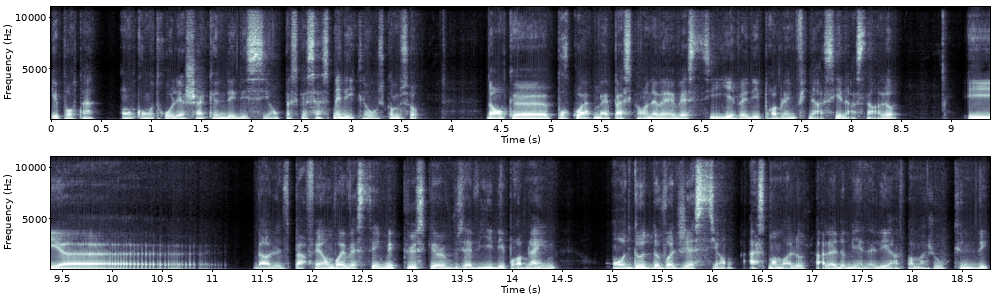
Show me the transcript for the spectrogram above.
Et pourtant, on contrôlait chacune des décisions parce que ça se met des clauses comme ça. Donc, euh, pourquoi? Ben parce qu'on avait investi, il y avait des problèmes financiers dans ce temps-là. Et euh, ben on a dit, parfait, on va investir, mais puisque vous aviez des problèmes, on doute de votre gestion à ce moment-là. Ça a l'air de bien aller en ce moment, j'ai aucune idée.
